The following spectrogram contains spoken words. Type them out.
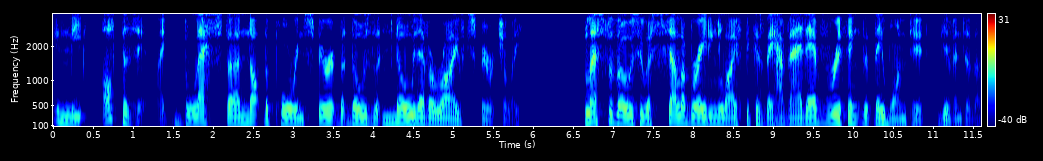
in the opposite, like blessed are not the poor in spirit, but those that know they've arrived spiritually. Blessed are those who are celebrating life because they have had everything that they wanted given to them.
